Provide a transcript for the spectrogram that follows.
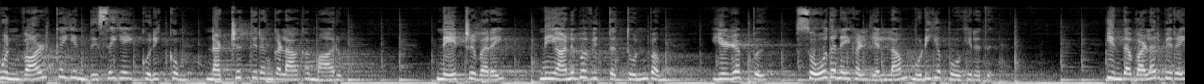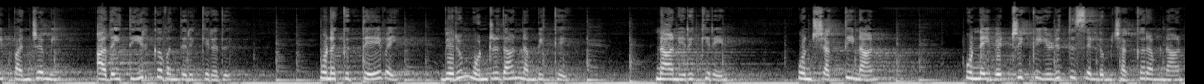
உன் வாழ்க்கையின் திசையை குறிக்கும் நட்சத்திரங்களாக மாறும். நேற்று வரை நீ அனுபவித்த துன்பம் இழப்பு சோதனைகள் எல்லாம் முடியப் போகிறது. இந்த வளர்விரை பஞ்சமி அதை தீர்க்க வந்திருக்கிறது. உனக்கு தேவை வெறும் ஒன்றுதான் நம்பிக்கை. நான் இருக்கிறேன். உன் சக்தி நான். உன்னை வெற்றிக்கு இழுத்து செல்லும் சக்கரம் நான்.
